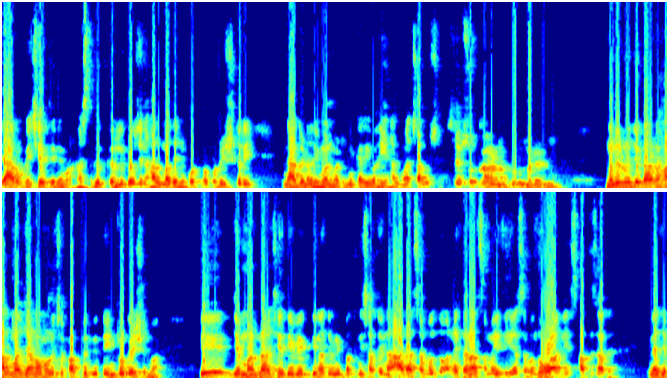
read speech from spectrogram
જે આરોપી છે તેને પણ હસ્તગત કરી લીધો છે અને હાલમાં તેને કોર્ટમાં પ્રોડ્યુસ કરી આગળના રિમાન્ડ માટેની કાર્યવાહી હાલમાં ચાલુ છે. શું કારણ હતું મર્ડરનું? મર્ડરનું જે કારણ હાલમાં જાણવા મળ્યું છે પ્રાથમિક રીતે ઇન્ટ્રોગેશનમાં તે જે મરનાર છે તે વ્યક્તિના તેમની પત્ની સાથેના આડા સંબંધો અને ઘણા સમયથી આ સંબંધ હોવાની સાથે સાથે એના જે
